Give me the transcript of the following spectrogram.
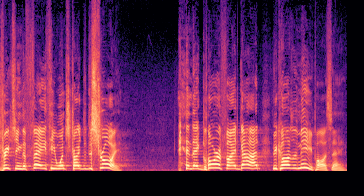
preaching the faith he once tried to destroy. And they glorified God because of me, Paul is saying.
